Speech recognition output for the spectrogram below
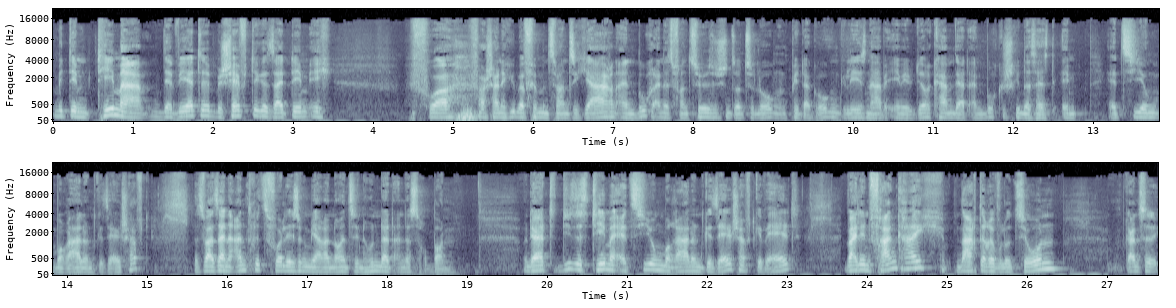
mit dem Thema der Werte beschäftige, seitdem ich vor wahrscheinlich über 25 Jahren ein Buch eines französischen Soziologen und Pädagogen gelesen habe, Emil Dürkheim, der hat ein Buch geschrieben, das heißt Erziehung, Moral und Gesellschaft. Das war seine Antrittsvorlesung im Jahre 1900 an der Sorbonne. Und er hat dieses Thema Erziehung, Moral und Gesellschaft gewählt, weil in Frankreich nach der Revolution ganze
